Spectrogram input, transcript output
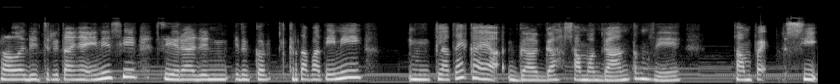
Kalau di ceritanya ini sih si Raden Ker- Kertapati ini mm, kelihatannya kayak gagah sama ganteng sih. Sampai si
